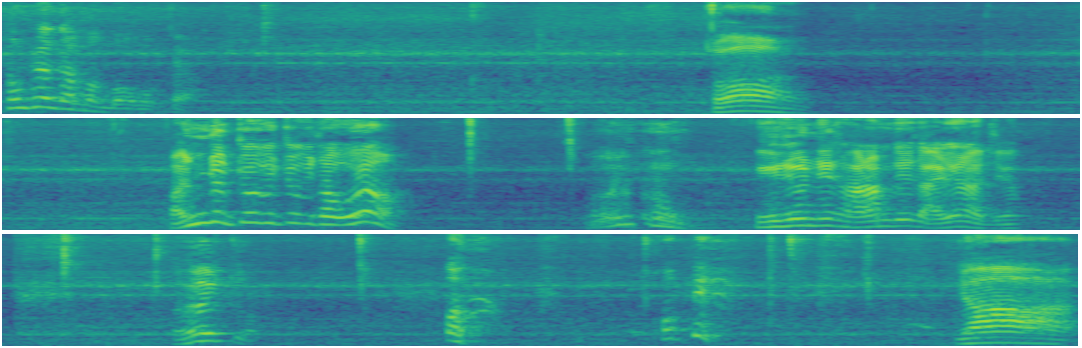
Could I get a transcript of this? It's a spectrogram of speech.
송편도 한번 먹어볼게요 와 완전 쫄깃쫄깃하고요 어이구, 이러니 사람들이 난리 나죠 어이구. 어, 커피 야,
